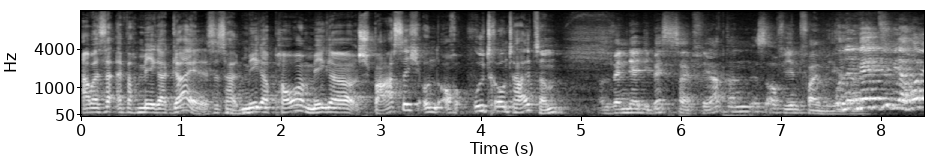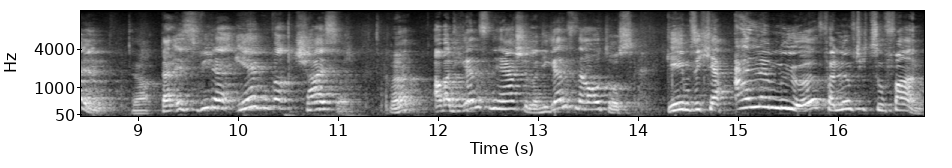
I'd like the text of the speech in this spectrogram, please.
Aber es ist halt einfach mega geil. Es ist halt mega Power, mega spaßig und auch ultra unterhaltsam. Also wenn der die Bestzeit fährt, dann ist auf jeden Fall mega. Und dann werden sie wieder heulen. Ja. Dann ist wieder irgendwas scheiße. Ne? Aber die ganzen Hersteller, die ganzen Autos geben sich ja alle Mühe, vernünftig zu fahren.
